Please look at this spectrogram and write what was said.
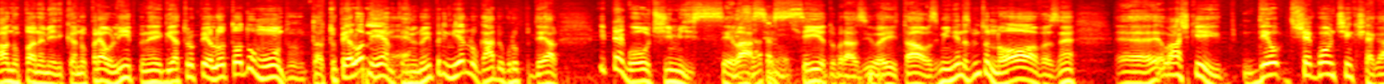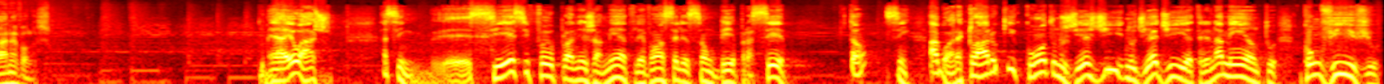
ó, no Pan-Americano pré-olímpico, né? E atropelou todo mundo. Atropelou mesmo, é. terminou em primeiro lugar do grupo dela. E pegou o time, sei lá, C do Brasil aí e tal. As meninas muito novas, né? É, eu acho que deu, chegou onde tinha que chegar, né, Valos? É, eu acho. Assim, eh, se esse foi o planejamento, levar uma seleção B para C, então, sim. Agora, é claro que conta nos dias de, no dia a dia, treinamento, convívio.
